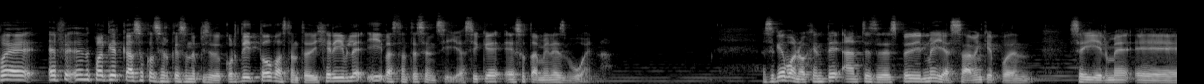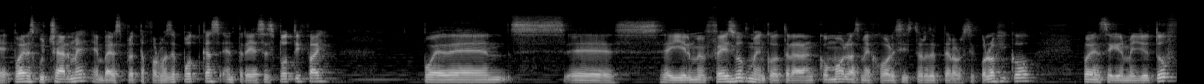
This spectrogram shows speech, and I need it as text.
Fue, en cualquier caso, considero que es un episodio cortito, bastante digerible y bastante sencillo, así que eso también es bueno. Así que bueno, gente, antes de despedirme, ya saben que pueden seguirme, eh, pueden escucharme en varias plataformas de podcast, entre ellas Spotify. Pueden eh, seguirme en Facebook, me encontrarán como las mejores historias de terror psicológico. Pueden seguirme en YouTube,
